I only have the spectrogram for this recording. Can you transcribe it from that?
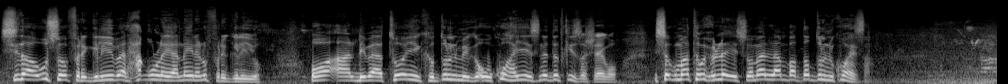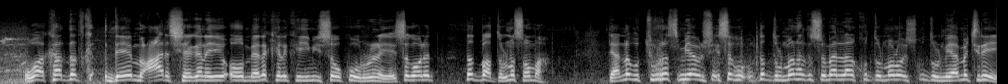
Sidaa u soo farageliyey baan xaq u leeyaana inaan u farageliyo oo aan dhibaatooyinka dulmiga uu ku haya isna dadkiisa sheego. Isagu maanta wuxuu leeyahay somalilan baa dad dulmi ku haysa waa kaa dadka dee mucaarid sheeganaya oo meelo kale ka yimi isagoo ku ururinaya isagoo le dad baa dulma soo maaha dee annagu tu rasmiya isagu dad dulman halka somalilan ku dulman oo isku dulmiyaa ma jiree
